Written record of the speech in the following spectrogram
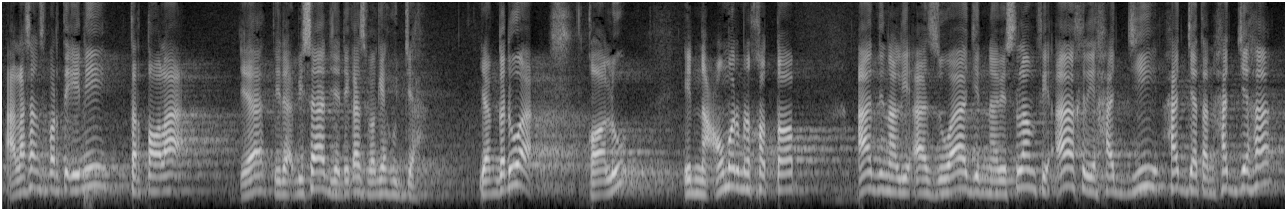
alasan seperti ini tertolak ya, tidak bisa dijadikan sebagai hujah. Yang kedua, qalu inna Umar bin Khattab adina li azwajin Nabi Islam fi akhir haji hajjatan hajjaha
